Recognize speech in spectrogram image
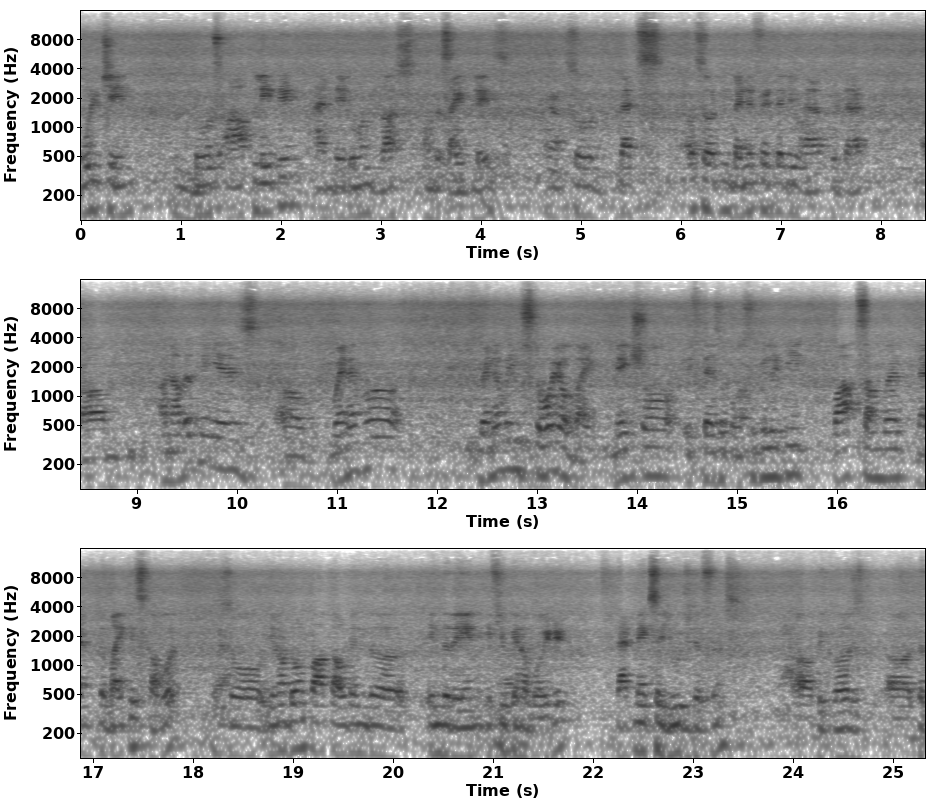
gold chain. Those are plated and they don't rust on the side plates. Yeah. So that's a certain benefit that you have with that. Um, another thing is uh, whenever whenever you store your bike, make sure if there's a possibility, park somewhere that the bike is covered. Yeah. So you know, don't park out in the in the rain if you can avoid it. That makes a huge difference uh, because uh, the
